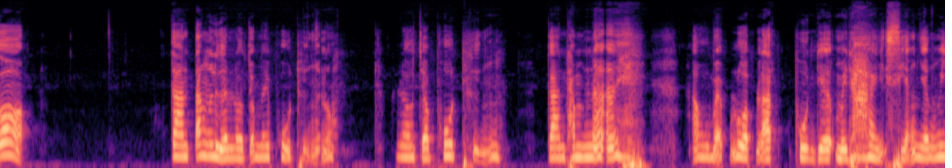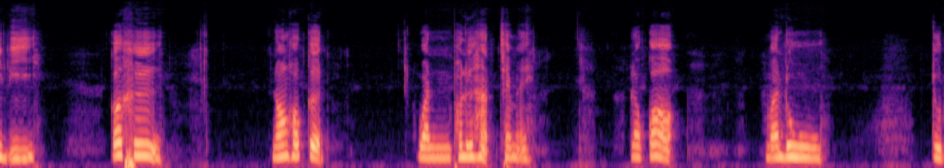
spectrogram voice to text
ก็ การตั้งเรือนเราจะไม่พูดถึงเนาะเราจะพูดถึงการทำนาย เอาแบบรวบลัดพูดเยอะไม่ได้ เสียงยังไม่ดี ก็คือ น้องเขาเกิดวันพฤหัสใช่ไหม แล้วก็มาดูจุด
